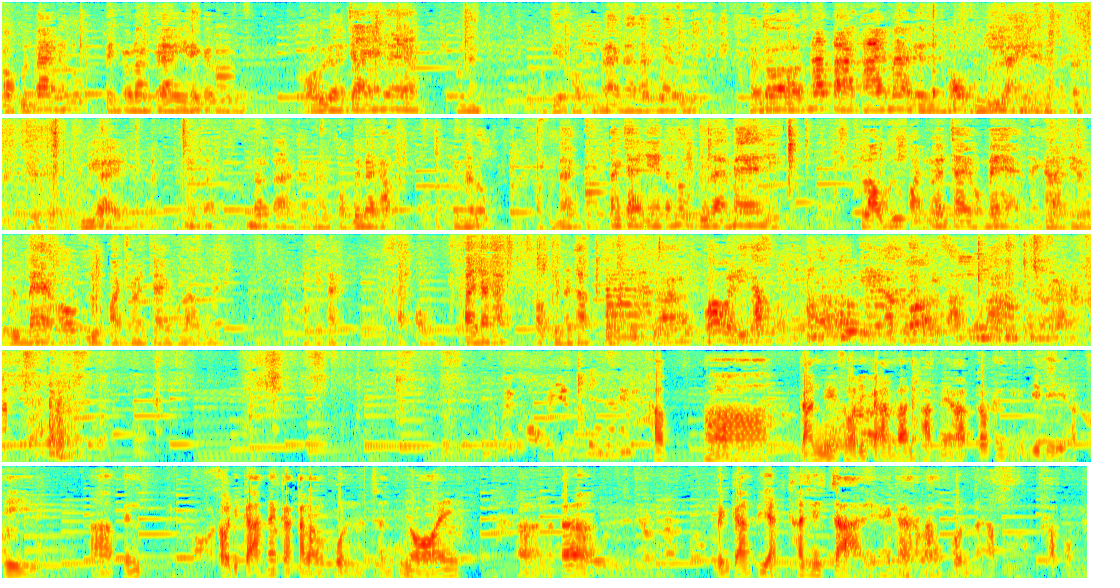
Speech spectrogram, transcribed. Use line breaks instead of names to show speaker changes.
ขอบคุณมากนะลูก เป็นกำลังใจให้กับลุงขอเป็นกำลังใจให้ด้วยนะคนนะโอเค ขอบคุณมากน่ารักมากลูก แล้วก็หน้าตาคล้ายมากเลยเป็นพ่อผู้ใหญ่ผู้ใหญ่ หน้าตาคล้ายมากขอบคุณนะครับ ขอบคุณนะลูก ขอบคุณนะ ตั้งใจเรียนนะลูก ดูแลแม่นี่เราคือขวัญกำลังใจของแม่นะครับเดี๋ยวคือแม่เขาคือขวัญกำลังใจของเราด้วยโอเคครับผมไปนะครับ ขอบคุณนะครับ พ่อสวัสดีครับโชคดีนะครับพ่อรักษาสุขภาพไป
ครับอ่าการมีสวัสดิการบ้านพักเนี่ยครับก็เป็นสิ่งที่ดีครับที่อ่าเป็นสวัสดิการให้กับกำลังพลชั้นผู้น้อยอ่าแล้วก็เป็นการประหยัดค่าใช้จ่ายให้กับกำลังพลนะครับครับผม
